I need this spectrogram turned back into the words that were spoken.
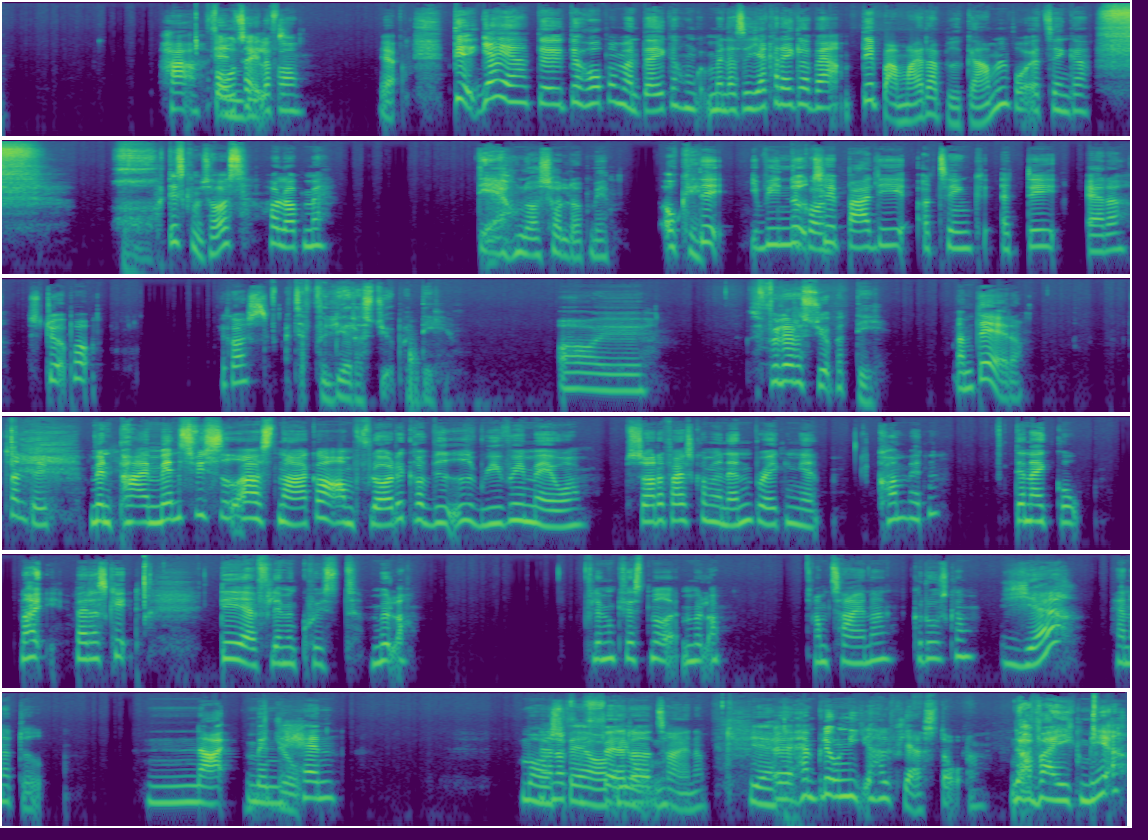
Har fortaler for. Ja. Det, ja, ja, det, det håber man da ikke. Hun, men altså, jeg kan da ikke lade være. Det er bare mig, der er blevet gammel, hvor jeg tænker, oh, det skal man så også holde op med. Det er hun også holdt op med. Okay. Det, vi er nødt til bare lige at tænke, at det er der styr på. Ikke også? Selvfølgelig er der styr på det. Og øh, Selvfølgelig er der styr på det. jamen, det er der. Sådan det. Men Paj, mens vi sidder og snakker om flotte, gravide Riri-maver, så er der faktisk kommet en anden breaking ind. Kom med den. Den er ikke god. Nej, hvad er der sket? Det er Flemming Quist Møller. Flemming Quist Møller. Ham tegner. Kan du huske ham? Ja. Han er død. Nej, men Jo. han må Han også er være forfatter og tegner. Ja. Øh, han blev 79, står der. Nå, var I ikke mere?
